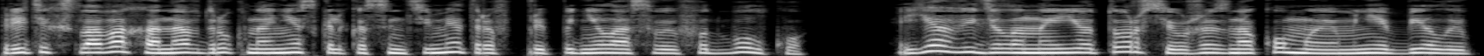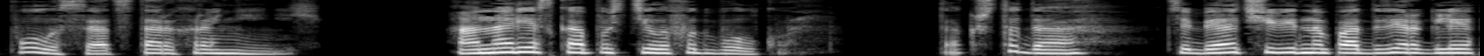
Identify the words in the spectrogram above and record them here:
при этих словах она вдруг на несколько сантиметров приподняла свою футболку, я увидела на ее торсе уже знакомые мне белые полосы от старых ранений. Она резко опустила футболку. «Так что да, тебя, очевидно, подвергли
